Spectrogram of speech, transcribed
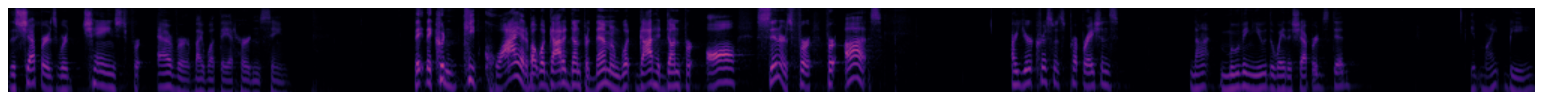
The shepherds were changed forever by what they had heard and seen. They, they couldn't keep quiet about what God had done for them and what God had done for all sinners, for, for us. Are your Christmas preparations not moving you the way the shepherds did? It might be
